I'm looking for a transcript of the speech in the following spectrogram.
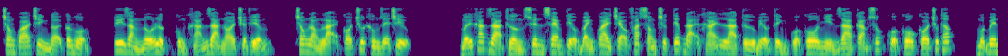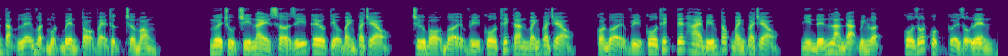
trong quá trình đợi cơm hộp, tuy rằng nỗ lực cùng khán giả nói chuyện phiếm, trong lòng lại có chút không dễ chịu. Mấy khán giả thường xuyên xem tiểu bánh quai trèo phát sóng trực tiếp đại khái là từ biểu tình của cô nhìn ra cảm xúc của cô có chút thấp, một bên tặng lễ vật một bên tỏ vẻ thực chờ mong người chủ trì này sở dĩ kêu tiểu bánh quai trèo, trừ bỏ bởi vì cô thích ăn bánh quai trèo, còn bởi vì cô thích tết hai bím tóc bánh quai trèo, nhìn đến làn đạn bình luận, cô rốt cuộc cười rộ lên,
